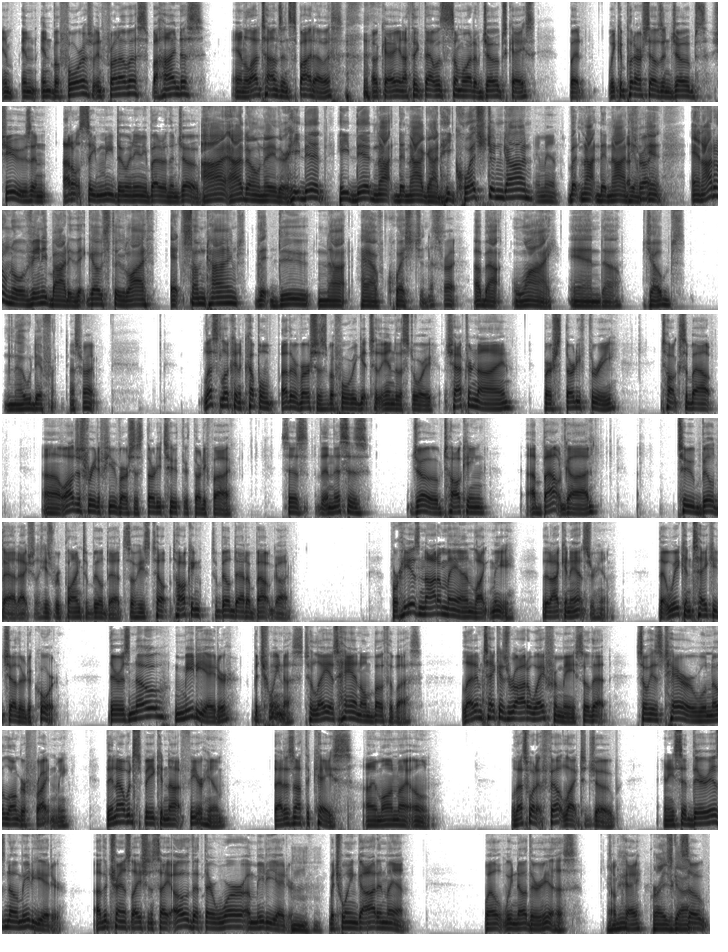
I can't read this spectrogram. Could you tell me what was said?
in in, in before us, in front of us, behind us, and a lot of times in spite of us. Okay, and I think that was somewhat of Job's case, but we could put ourselves in Job's shoes, and I don't see me doing any better than Job. I, I don't either. He did he did not deny God. He questioned God, Amen. but not denied That's him. right. And and I don't know of anybody that goes through life at some times that do not have questions. That's right. About why. And uh, Job's no different. That's right. Let's look at a couple other verses before we get to the end of the story. Chapter 9, verse 33, talks about, uh, well, I'll just read a few verses, 32 through 35. It says, and this is Job talking about God to Bildad, actually. He's replying to Bildad. So he's tel- talking to Bildad about God. For he is not a man like me that I can answer him, that we can take each other to court. There is no mediator between us to lay his hand on both of us. Let him take his rod away from me so that so his terror will no longer frighten me. Then I would speak and not fear him. That is not the case. I am on my own. Well, that's what it felt like to Job. And he said, There is no mediator. Other translations say, Oh, that there were a mediator mm-hmm. between God and man. Well, we know there is. Amen. Okay. Praise God. So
